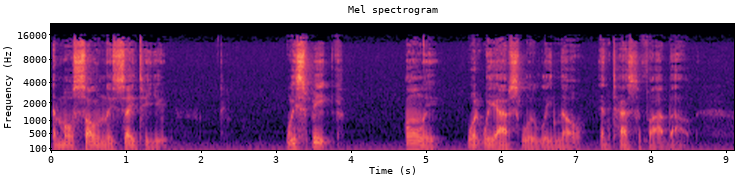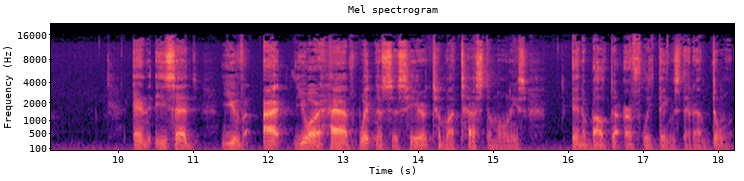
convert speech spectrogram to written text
and most solemnly say to you, we speak only what we absolutely know and testify about. And he said, You've I you are have witnesses here to my testimonies and about the earthly things that I'm doing.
